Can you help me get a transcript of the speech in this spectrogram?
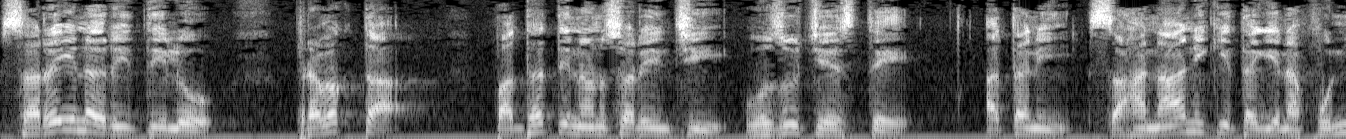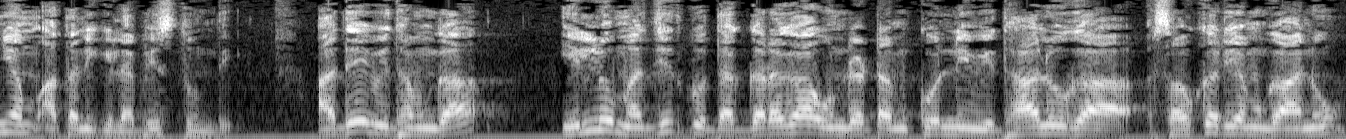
సరైన రీతిలో ప్రవక్త పద్ధతిననుసరించి వజూ చేస్తే అతని సహనానికి తగిన పుణ్యం అతనికి లభిస్తుంది. అదేవిధంగా ఇల్లు మస్జిద్కు దగ్గరగా ఉండటం కొన్ని విధాలుగా సౌకర్యంగాను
